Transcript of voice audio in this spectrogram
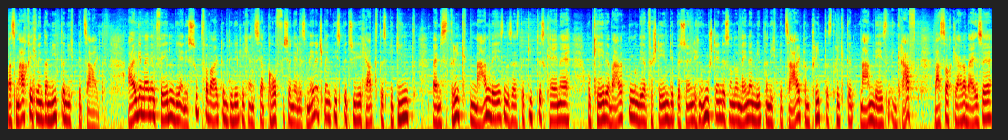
Was mache ich, wenn der Mieter nicht bezahlt? Allgemein empfehlen wir eine Subverwaltung, die wirklich ein sehr professionelles Management diesbezüglich hat. Das beginnt beim strikten Mahnwesen, das heißt, da gibt es keine, okay, wir warten, wir verstehen die persönlichen Umstände, sondern wenn ein Mieter nicht bezahlt, dann tritt das strikte Mahnwesen in Kraft, was auch klarerweise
